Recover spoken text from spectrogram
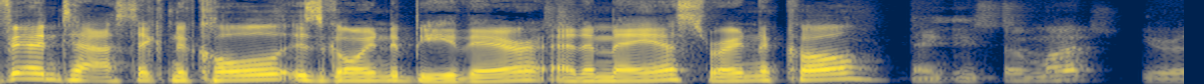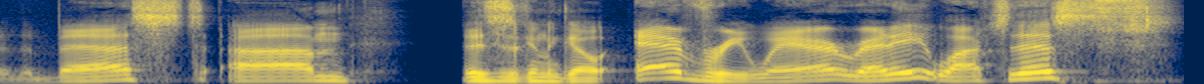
fantastic. Nicole is going to be there at Emmaus, right, Nicole? Thank you so much. You're the best. Um, this is going to go everywhere. Ready? Watch this.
